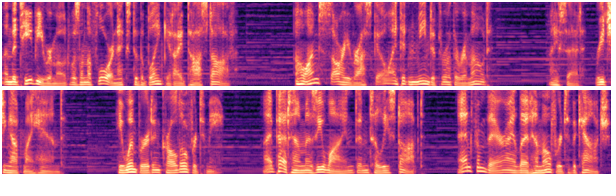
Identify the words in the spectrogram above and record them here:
and the TV remote was on the floor next to the blanket I'd tossed off. Oh, I'm sorry, Roscoe. I didn't mean to throw the remote, I said, reaching out my hand. He whimpered and crawled over to me. I pet him as he whined until he stopped, and from there I led him over to the couch.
